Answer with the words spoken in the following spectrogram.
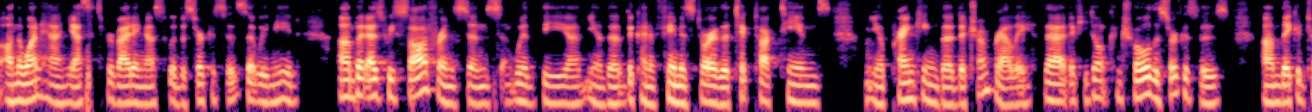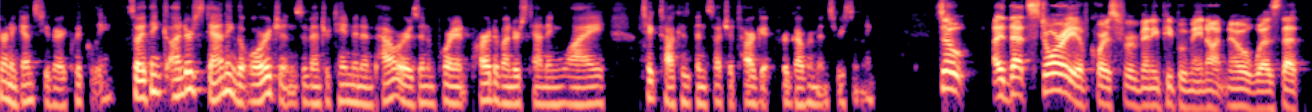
on the one hand, yes, it's providing us with the circuses that we need. Um, but as we saw, for instance, with the uh, you know the, the kind of famous story of the TikTok teens, you know, pranking the the Trump rally, that if you don't control the circuses, um, they could turn against you very quickly. So I think understanding the origins of entertainment and power is an important part of understanding why TikTok has been such a target for governments recently. So that story, of course, for many people who may not know, was that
